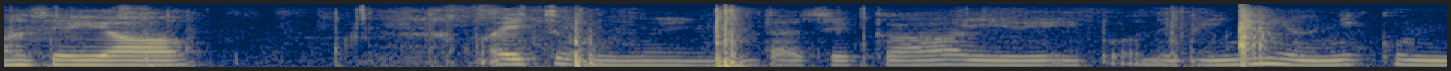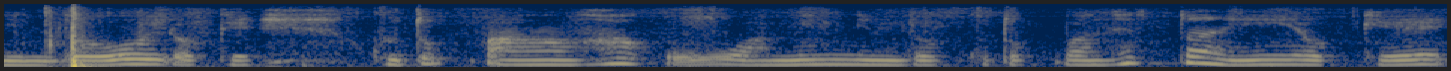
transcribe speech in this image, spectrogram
안녕하세요. 화이트부모입니다. 제가 이- 이번에 미니 유니콘님도 이렇게 구독방 하고 와미님도 구독방 했더니 이렇게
